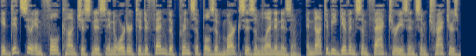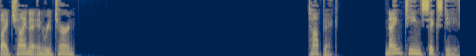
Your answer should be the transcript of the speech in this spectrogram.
It did so in full consciousness in order to defend the principles of Marxism-Leninism, and not to be given some factories and some tractors by China in return. 1960s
